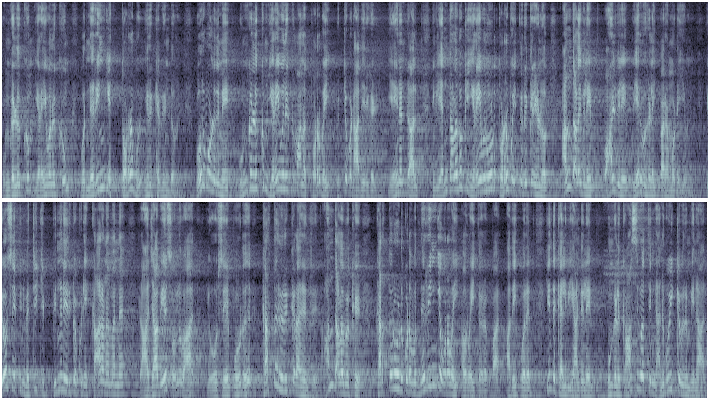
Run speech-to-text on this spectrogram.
உங்களுக்கும் இறைவனுக்கும் ஒரு நெருங்கிய தொடர்பு இருக்க வேண்டும். ஒருபொழுதுமே உங்களுக்கும் இறைவனுக்குமான தொடர்பை விட்டுவிடாதீர்கள். ஏனென்றால் நீங்கள் எந்த அளவுக்கு இறைவனோடு தொடர்பு வைத்திருக்கிறீர்களோ அந்த அளவிலே வாழ்விலே உயர்வுகளை பெற முடியும். யோசேப்பின் வெற்றிக்கு பின்னணி இருக்கக்கூடிய காரணம் என்ன? ராஜாவே சொல்லுவார் யோசேப்போடு கர்த்தர் இருக்கிறார் என்று. அந்த அளவுக்கு கர்த்தரோடு கூட ஒரு நெருங்கிய உறவை அவர் வைத்திருப்பார். அதே போல இந்த கல்வி ஆண்டிலே உங்களுக்கு ஆசீர்வாதத்தின் அனுபவிக்க விரும்பினால்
